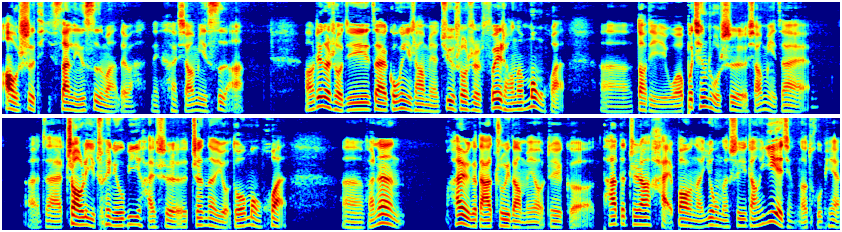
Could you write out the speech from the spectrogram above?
奥氏体三零四嘛，对吧？那个小米四啊。然后这个手机在工艺上面据说是非常的梦幻，呃，到底我不清楚是小米在呃在照例吹牛逼，还是真的有多梦幻。嗯、反正还有一个大家注意到没有，这个它的这张海报呢用的是一张夜景的图片，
